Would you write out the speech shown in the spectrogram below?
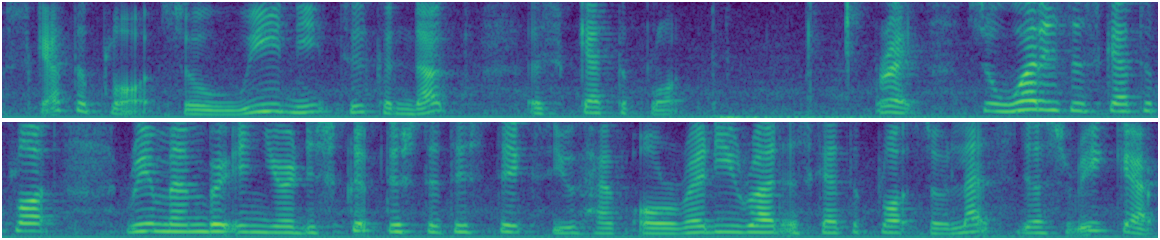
scatter plot. So we need to conduct a scatter plot. Right, so what is a scatter plot? Remember in your descriptive statistics, you have already run a scatter plot, so let's just recap.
